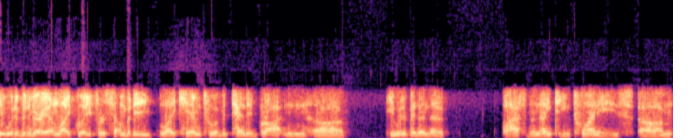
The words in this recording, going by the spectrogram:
it would have been very unlikely for somebody like him to have attended Groton. Uh, he would have been in the class in the 1920s. Um,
